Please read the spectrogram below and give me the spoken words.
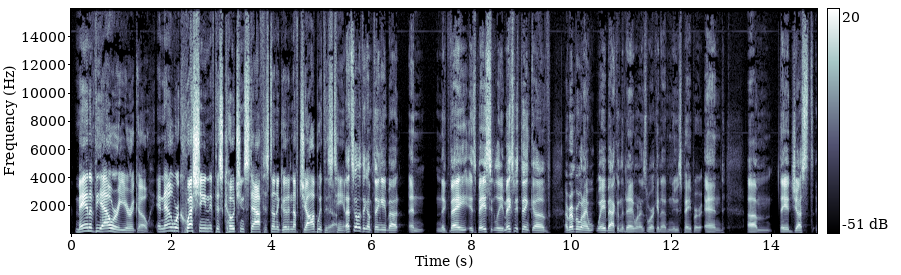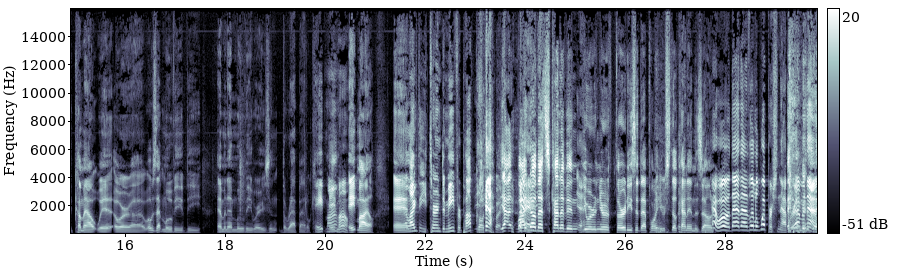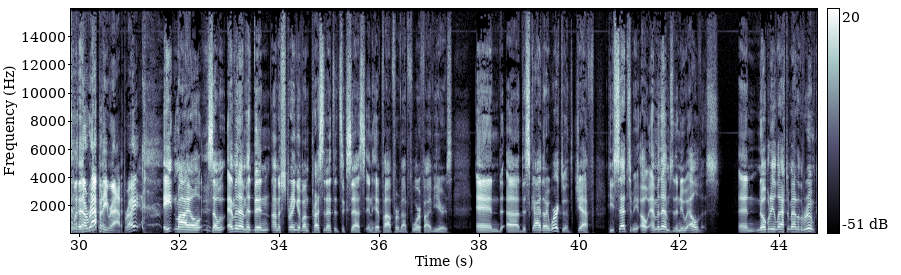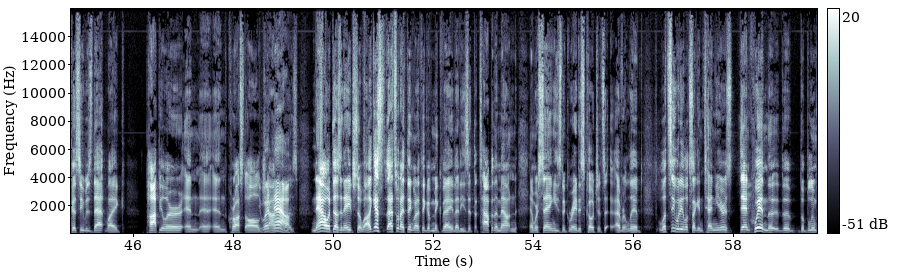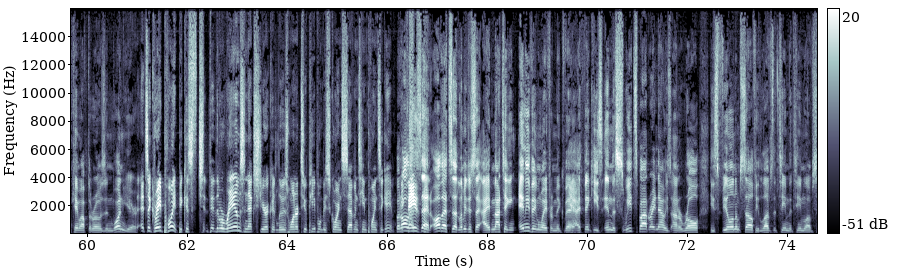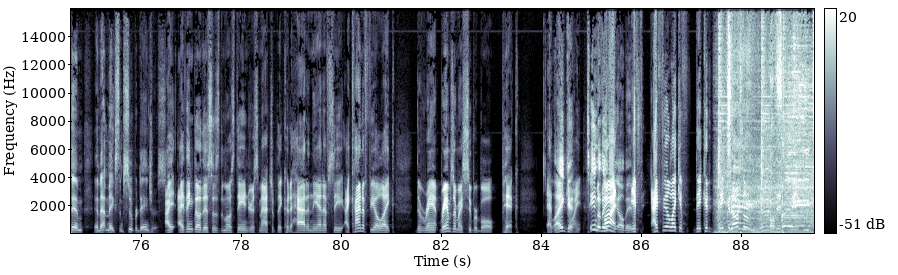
man of the hour a year ago. And now we're questioning if this coaching staff has done a good enough job with this Yeah. team. That's the only thing I'm thinking about. And McVay is basically, it makes me think of, I remember when I, way back in the day when I was working at a newspaper and um, they had just come out with, or uh, what was that movie, the Eminem movie where he's in the rap battle? King? Eight Mile. Eight Mile. Eight Mile. And I like that you turned to me for pop culture. Yeah. questions. yeah, well, I know that's kind of in. Yeah. You were in your 30s at that point. You were still kind of in the zone. Yeah, well, that, that little whippersnapper Eminem with the rapidy rap, right? Eight Mile. So Eminem had been on a string of unprecedented success in hip hop for about four or five years, and uh, this guy that I worked with, Jeff, he said to me, "Oh, Eminem's the new Elvis," and nobody laughed him out of the room because he was that like popular and and, and crossed all You genres. Now it doesn't age so well. I guess that's what I think when I think of McVay, that he's at the top of the mountain, and we're saying he's the greatest coach that's ever lived. Let's see what he looks like in ten years. Dan Quinn, the the, the bloom came off the rose in one year. It's a great point because t- the the Rams next year could lose one or two people and be scoring 17 points a game. But all that McVay's said, all that said, let me just say I'm not taking anything away from McVay. Yeah. I think he's in the sweet spot right now. He's on a roll. He's feeling himself. He loves the team. The team loves him, and that makes them super dangerous. I, I think though this is the most dangerous matchup they could have had in the NFC. I kind of feel like the Ram- Rams are my Super Bowl pick at like this it. point. Team of But ATL, baby. if I feel like if they could, they could also lose this week.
